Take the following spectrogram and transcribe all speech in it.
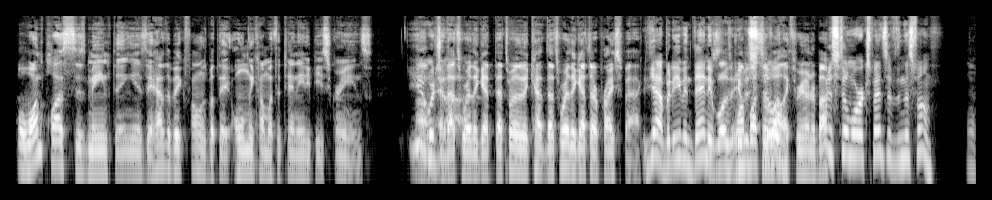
Well, OnePlus's main thing is they have the big phones, but they only come with the 1080p screens. Yeah, Um, which and that's where they get that's where they cut that's where they get their price back. yeah, but even then it was it was OnePlus still what like 300 bucks. it was still more expensive than this phone. Yeah.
